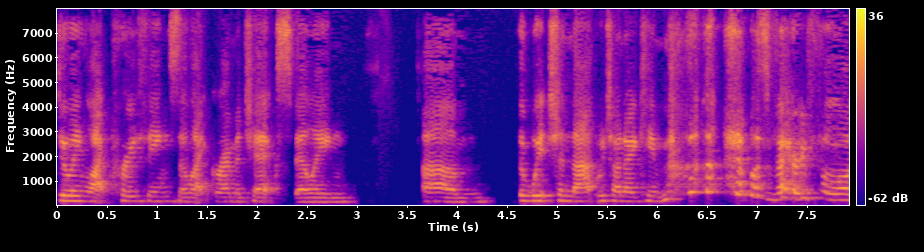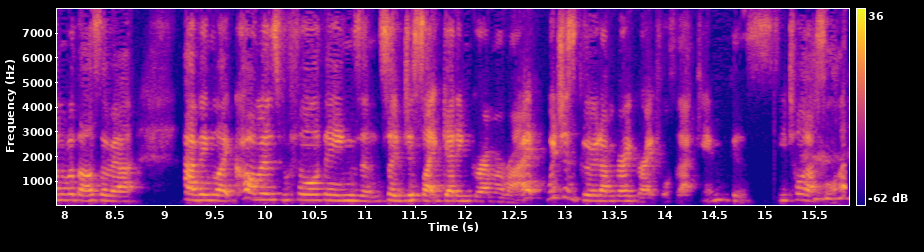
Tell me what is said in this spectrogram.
doing like proofing, so like grammar checks, spelling, um, the which and that, which I know Kim was very full on with us about having like commas before things and so just like getting grammar right, which is good. I'm very grateful for that, Kim, because you taught us a lot.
